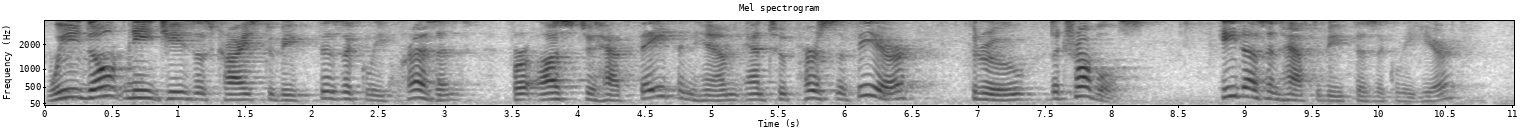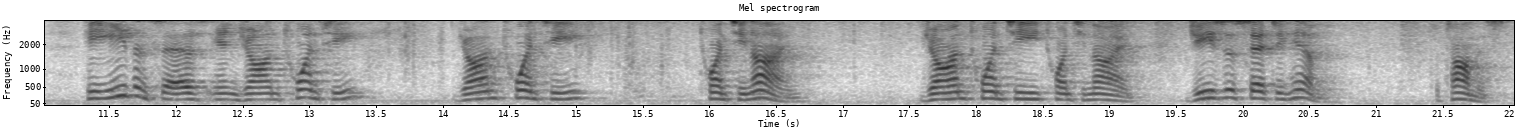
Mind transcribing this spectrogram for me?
We don't need Jesus Christ to be physically present for us to have faith in Him and to persevere through the troubles. He doesn't have to be physically here. He even says in John 20, John 20, 29. John 20, 29. Jesus said to him, to Thomas,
